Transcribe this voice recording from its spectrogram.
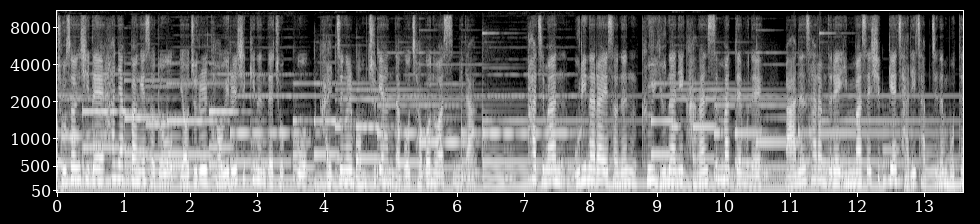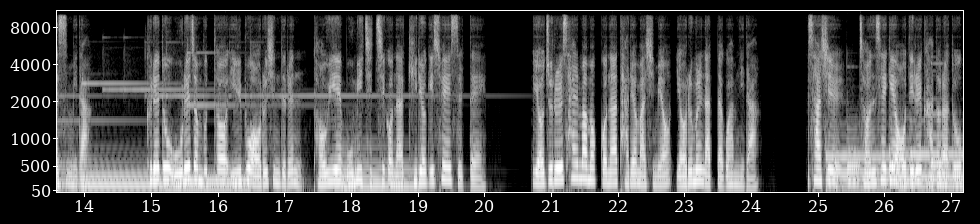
조선시대 한약방에서도 여주를 더위를 식히는데 좋고 갈증을 멈추게 한다고 적어 놓았습니다. 하지만 우리나라에서는 그 유난히 강한 쓴맛 때문에 많은 사람들의 입맛에 쉽게 자리 잡지는 못했습니다. 그래도 오래전부터 일부 어르신들은 더위에 몸이 지치거나 기력이 쇠했을 때 여주를 삶아 먹거나 달여 마시며 여름을 났다고 합니다. 사실 전 세계 어디를 가더라도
